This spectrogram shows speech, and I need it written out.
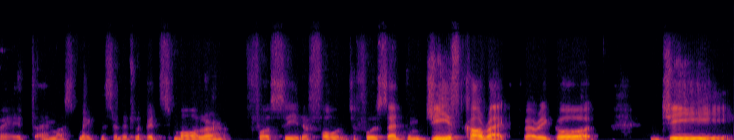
Wait, I must make this a little bit smaller for see the full, the full sentence. G is correct. Very good. G.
